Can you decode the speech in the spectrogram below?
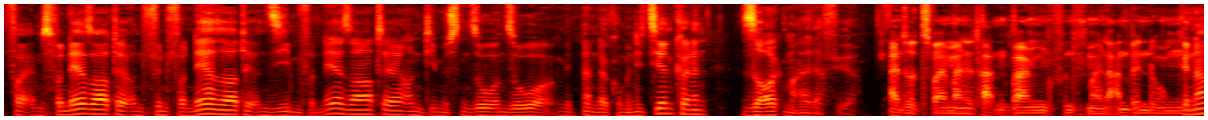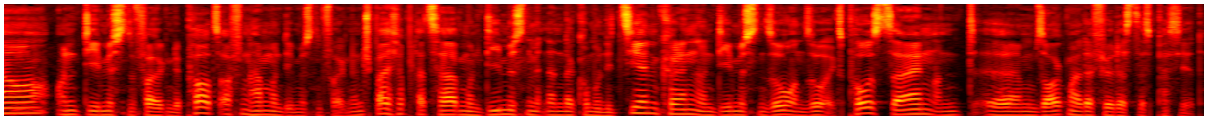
VMs von der Sorte und fünf von der Sorte und sieben von der Sorte und die müssen so und so miteinander kommunizieren können. Sorg mal dafür. Also zweimal eine Datenbank, fünfmal eine Anwendung. Genau, und die müssen folgende Ports offen haben und die müssen folgenden Speicherplatz haben und die müssen miteinander kommunizieren können und die müssen so und so exposed sein und ähm, sorg mal dafür, dass das passiert.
